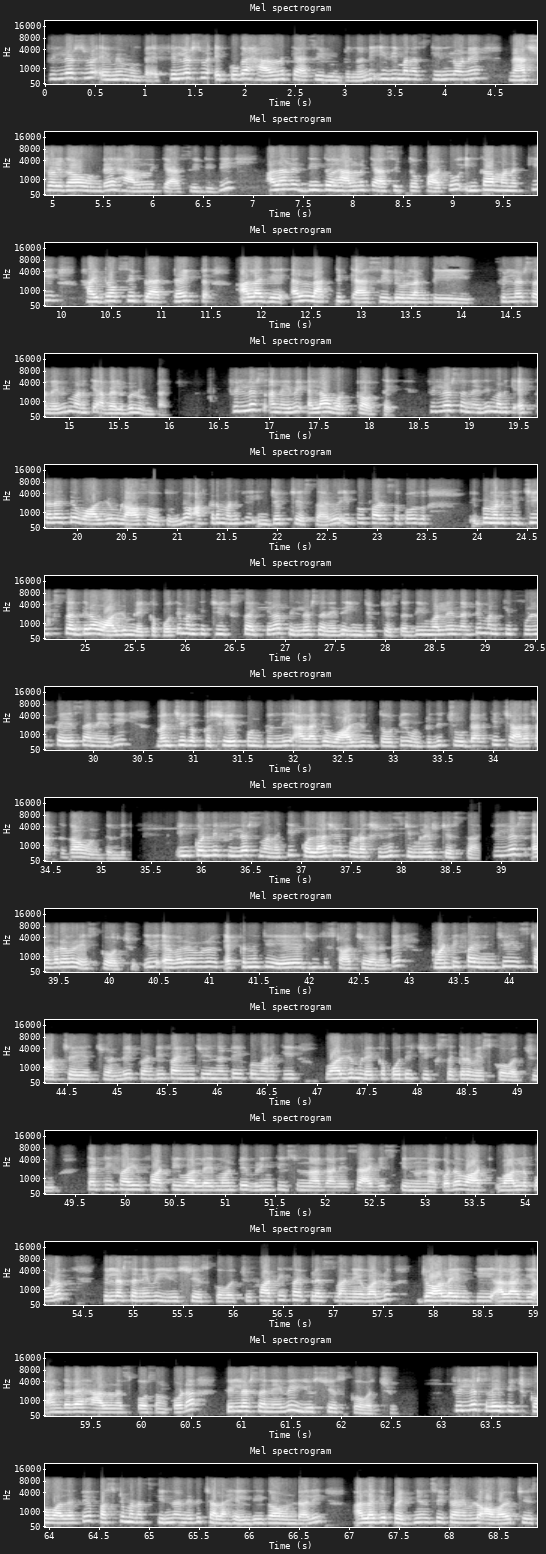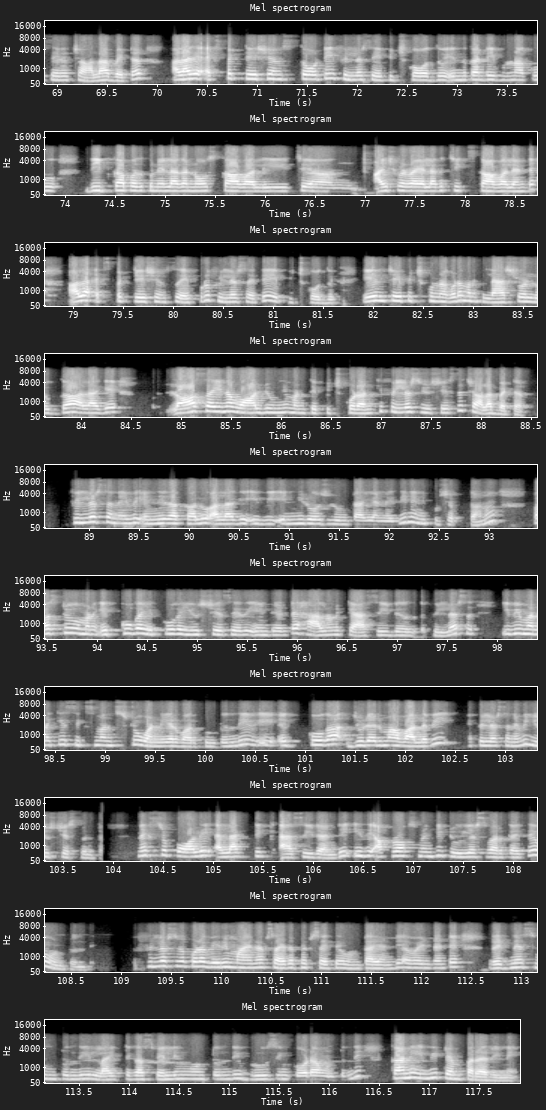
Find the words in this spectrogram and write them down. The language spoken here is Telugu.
ఫిల్లర్స్లో ఏమేమి ఉంటాయి? ఫిల్లర్స్లో ఎక్కువగా హ్యాలోనిక్ యాసిడ్ ఉంటుందండి. ఇది మన స్కిన్లోనే న్యాచురల్గా ఉండే హాలోనిక్ యాసిడ్ ఇది. అలానే దీంతో హ్యాలోనిక్ యాసిడ్తో పాటు ఇంకా మనకి హైడ్రాక్సీ ప్లాక్టైట్ అలాగే ఎల్ లాక్టిక్ యాసిడ్ లాంటి ఫిల్లర్స్ అనేవి మనకి అవైలబుల్ ఉంటాయి. ఫిల్లర్స్ అనేవి ఎలా వర్క్ అవుతాయి? ఫిల్లర్స్ అనేది మనకి ఎక్కడైతే వాల్యూమ్ లాస్ అవుతుందో అక్కడ మనకి ఇంజెక్ట్ చేస్తారు. ఇప్పుడు ఫర్ సపోజ్ ఇప్పుడు మనకి చీక్స్ దగ్గర వాల్యూమ్ లేకపోతే మనకి చీక్స్ దగ్గర ఫిల్లర్స్ అనేది ఇంజెక్ట్ చేస్తారు. దీనివల్ల ఏంటంటే మనకి ఫుల్ ఫేస్ అనేది మంచిగా ఒక షేప్ ఉంటుంది. అలాగే వాల్యూమ్ తోటి ఉంటుంది. చూడడానికి చాలా చక్కగా ఉంటుంది. ఇంకొన్ని ఫిల్లర్స్ మనకి కొలాజిన్ ప్రొడక్షన్ని స్టిమ్యులేట్ చేస్తాయి. ఫిల్లర్స్ ఎవరెవరు వేసుకోవచ్చు? ఇది ఎవరెవరు ఎక్కడి నుంచి ఏ ఏజ్ నుంచి స్టార్ట్ చేయాలంటే ట్వంటీ ఫైవ్ నుంచి స్టార్ట్ చేయొచ్చు అండి ట్వంటీ ఫైవ్ నుంచి ఏంటంటే ఇప్పుడు మనకి వాల్యూమ్ లేకపోతే చిక్స్ దగ్గర వేసుకోవచ్చు. థర్టీ ఫైవ్ ఫార్టీ వాళ్ళ ఏమంటే వ్రింకిల్స్ ఉన్నా కానీ సాగి స్కిన్ ఉన్నా కూడా వాళ్ళు కూడా ఫిల్లర్స్ అనేవి యూజ్ చేసుకోవచ్చు. ఫార్టీ ఫైవ్ ప్లస్ అనే వాళ్ళు జాలైన్కి అలాగే అండర్ ఐ హాల్నెస్ కోసం కూడా ఫిల్లర్స్ అనేవి యూజ్ చేసుకోవచ్చు. ఫిల్లర్స్ వేయించుకోవాలంటే ఫస్ట్ మన స్కిన్ అనేది చాలా హెల్దీగా ఉండాలి. అలాగే ప్రెగ్నెన్సీ టైంలో అవాయిడ్ చేస్తేనే చాలా బెటర్ అలాగే ఎక్స్పెక్టేషన్స్ తోటి ఫిల్లర్స్ వేయించుకోవద్దు ఎందుకంటే ఇప్పుడు నాకు దీపికా పదుకునేలాగా నోస్ కావాలి ఐశ్వర్యలాగా చిక్స్ కావాలి అంటే అలా ఎక్స్పెక్టేషన్స్ ఎప్పుడు ఫిల్లర్స్ అయితే వేయించుకోవద్దు ఏం చేయించుకున్నా కూడా మనకి న్యాచురల్ లుక్గా అలాగే లాస్ అయిన వాల్యూమ్ని మనం తెప్పించుకోవడానికి ఫిల్లర్స్ యూజ్ చేస్తే చాలా బెటర్ ఫిల్లర్స్ అనేవి ఎన్ని రకాలు అలాగే ఇవి ఎన్ని రోజులు ఉంటాయి అనేది నేను ఇప్పుడు చెప్తాను. ఫస్ట్ మనకి ఎక్కువగా ఎక్కువగా యూజ్ చేసేది ఏంటి అంటే హాలోనిక్ యాసిడ్ ఫిల్లర్స్. ఇవి మనకి six months to one year వరకు ఉంటుంది. ఎక్కువగా జుడెర్మా వాళ్ళవి ఫిల్లర్స్ అనేవి యూజ్ చేస్తుంటాయి నెక్స్ట్ పాలీ ఎలాక్టిక్ యాసిడ్ అండి. ఇది అప్రాక్సిమేట్లీ టూ ఇయర్స్ వరకు అయితే ఉంటుంది. ఫిల్లర్స్లో కూడా వెరీ మైనర్ సైడ్ ఎఫెక్ట్స్ అయితే ఉంటాయండి. అవి ఏంటంటే రెడ్నెస్ ఉంటుంది లైట్గా స్వెల్లింగ్ ఉంటుంది బ్రూజింగ్ కూడా ఉంటుంది. కానీ ఇవి టెంపరీనే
